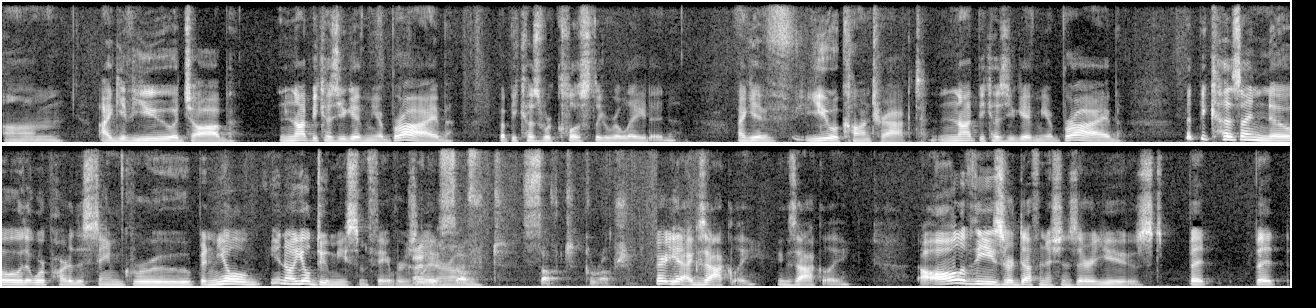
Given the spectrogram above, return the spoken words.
Um, I give you a job not because you give me a bribe, but because we're closely related. I give you a contract not because you gave me a bribe, but because I know that we're part of the same group, and you'll, you know, you'll do me some favors kind later of soft, on. Soft corruption. Very, yeah, exactly, exactly. All of these are definitions that are used, but but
